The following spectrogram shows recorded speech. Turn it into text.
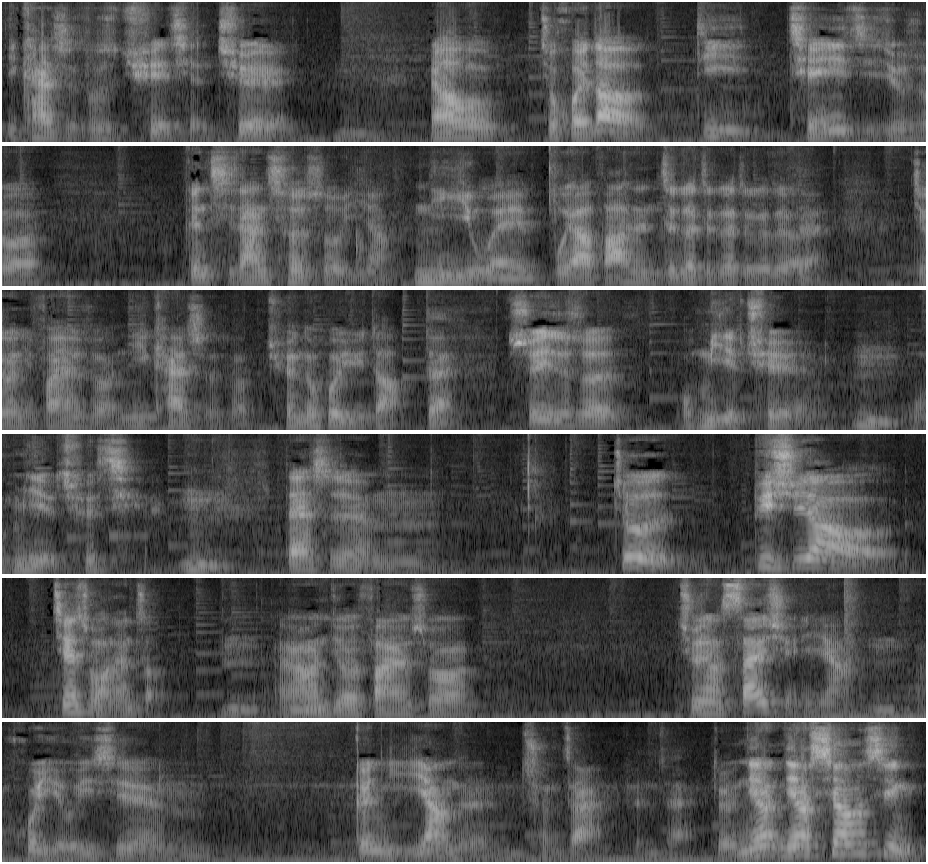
一开始都是缺钱缺人，嗯。然后就回到第前一集，就是说跟骑单车的时候一样，你以为不要发生这个这个这个这对。个，结果你发现说你一开始的时候全都会遇到，对，所以就是我们也缺人，嗯。我们也缺钱，嗯。但是嗯，就必须要坚持往前走，嗯。然后你就会发现说，就像筛选一样，嗯。会有一些嗯跟你一样的人存在。存在。对，你要你要相信，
